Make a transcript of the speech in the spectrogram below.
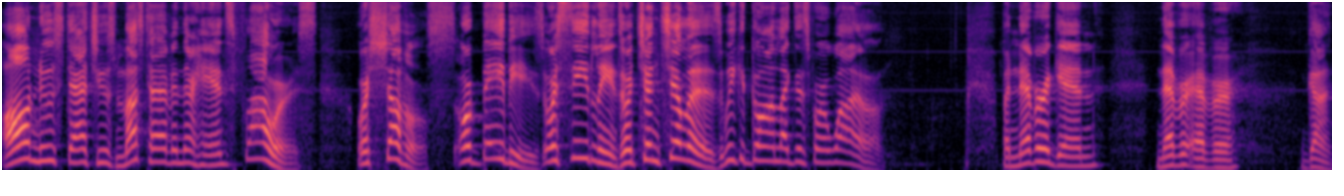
All new statues must have in their hands flowers, or shovels, or babies, or seedlings, or chinchillas. We could go on like this for a while. But never again, never ever, guns.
